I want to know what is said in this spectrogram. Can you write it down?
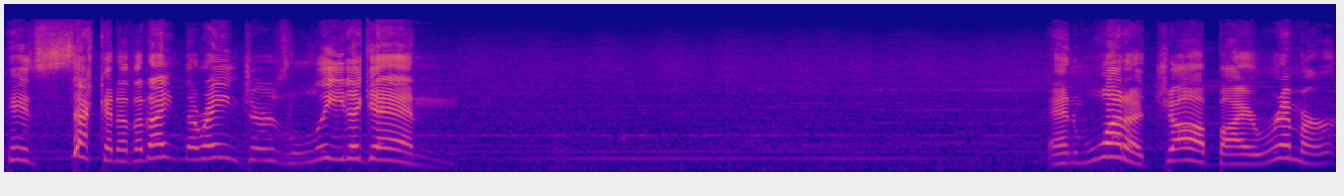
His second of the night. The Rangers lead again. And what a job by Rimmer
